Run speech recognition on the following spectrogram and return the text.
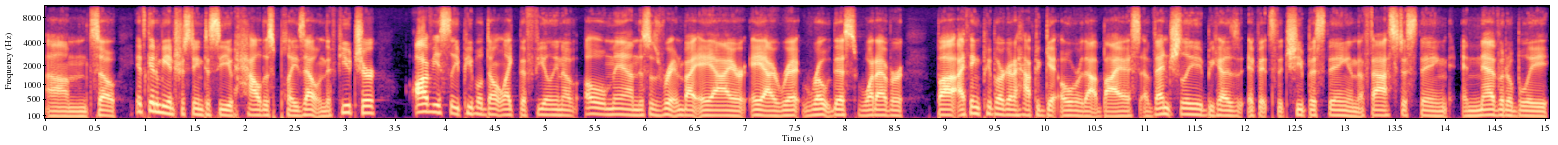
Um, so it's going to be interesting to see how this plays out in the future obviously people don't like the feeling of oh man this was written by ai or ai wrote this whatever but i think people are going to have to get over that bias eventually because if it's the cheapest thing and the fastest thing inevitably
